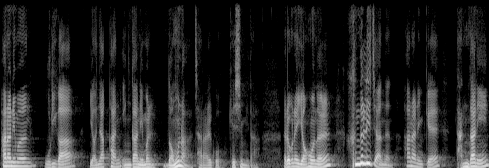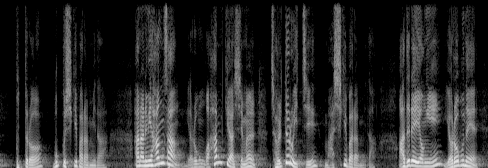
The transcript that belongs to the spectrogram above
하나님은 우리가 연약한 인간임을 너무나 잘 알고 계십니다. 여러분의 영혼을 흔들리지 않는 하나님께 단단히 붙들어 묶으시기 바랍니다. 하나님이 항상 여러분과 함께 하심을 절대로 잊지 마시기 바랍니다. 아들의 영이 여러분의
